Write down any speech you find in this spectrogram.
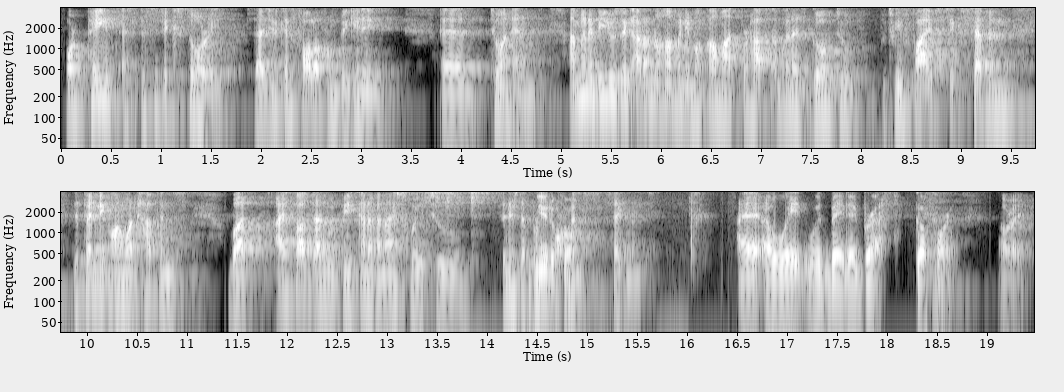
or paint a specific story that you can follow from beginning uh, to an end. I'm going to be using, I don't know how many maqamat, perhaps I'm going to go to between five, six, seven, depending on what happens. But I thought that would be kind of a nice way to finish the performance Beautiful. segment. I await with bated breath. Go for it. All right.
